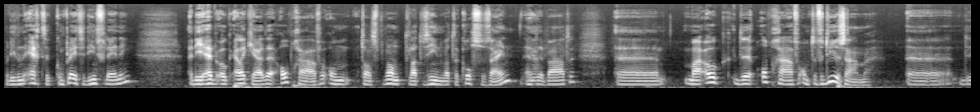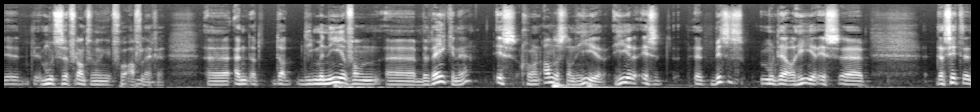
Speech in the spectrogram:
die doen echt de complete dienstverlening. En die hebben ook elk jaar de opgave om transparant te laten zien wat de kosten zijn en Ja. de baten. Eh, maar ook de opgave om te verduurzamen. Eh, de, de- moeten ze verantwoording voor afleggen. Eh, en dat, dat, die manier van eh, berekenen is gewoon anders dan hier. Hier is het, het businessmodel hier is, daar zitten,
